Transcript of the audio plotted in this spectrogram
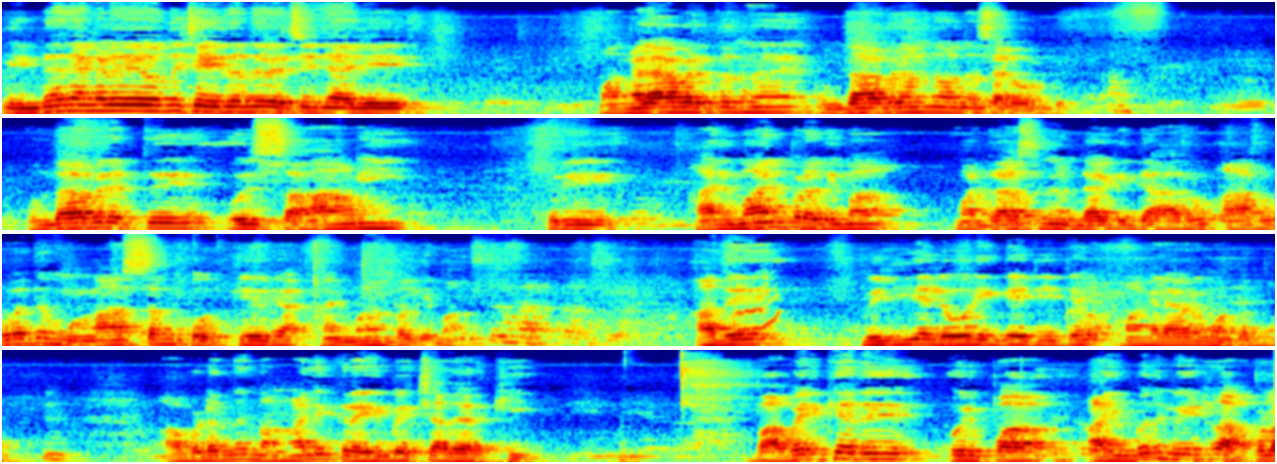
പിന്നെ ഞങ്ങൾ ഒന്ന് ചെയ്തതെന്ന് വെച്ച് കഴിഞ്ഞാൽ മംഗലാപുരത്ത് നിന്ന് കുന്താപുരം എന്ന് പറഞ്ഞ സ്ഥലമുണ്ട്. കുന്താപുരത്ത് ഒരു സ്വാമി ഒരു ഹനുമാൻ പ്രതിമ മദ്രാസിൽ നിന്ന് ഉണ്ടാക്കിയിട്ട് അറു അറുപത് മാസം കൊത്തിയ ഒരു ഹനുമാൻ പ്രതിമ. അത് വലിയ ലോറി കയറ്റിയിട്ട് മംഗലാപുരം കൊണ്ടുവന്നു. അവിടെ നിന്ന് നാല് ക്രൈം വെച്ച് അത് ഇറക്കി. അപ്പം അവർക്കത് ഒരു പ അമ്പത് മീറ്റർ അപ്പോൾ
